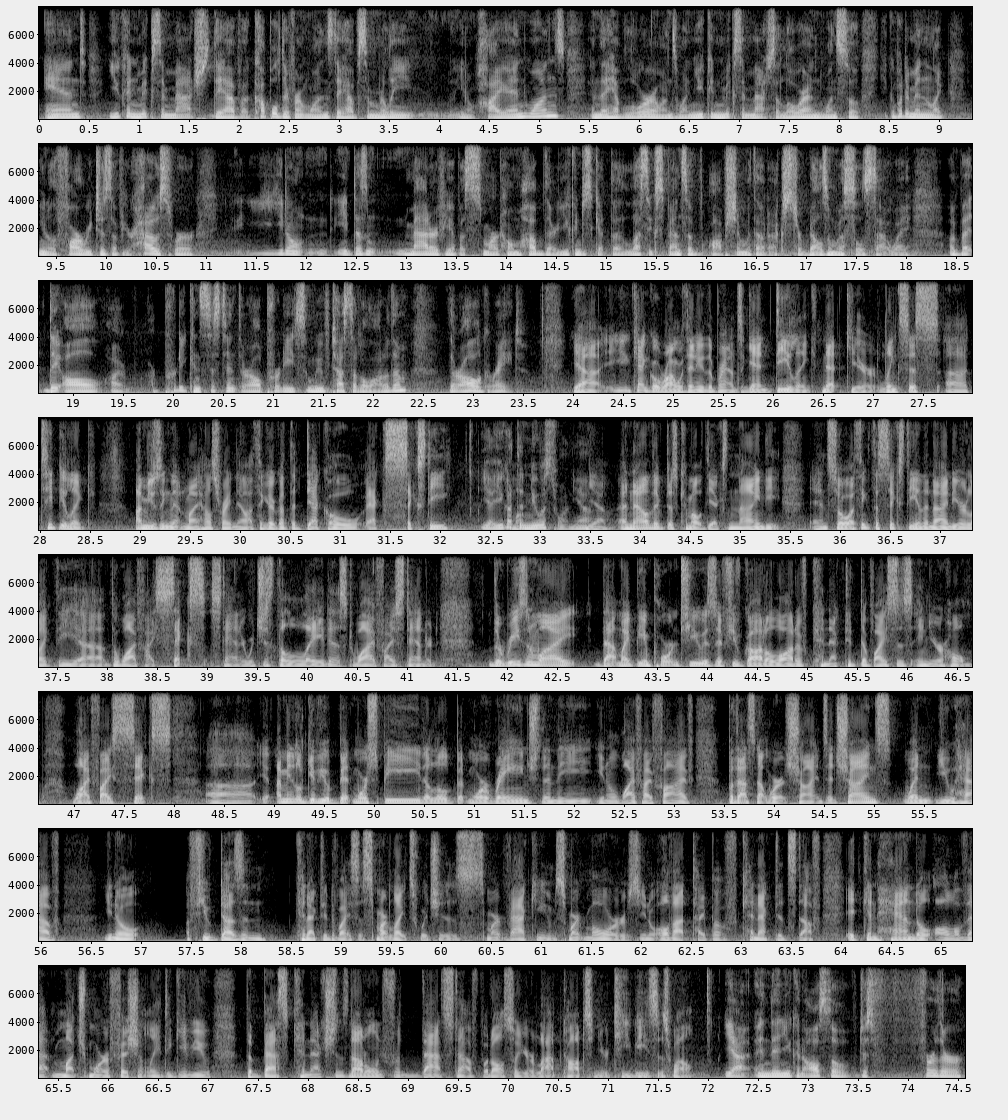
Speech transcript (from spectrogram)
and you can mix and match. They have a couple different ones. They have some really, you know, high end ones, and they have lower ones. One you can mix and match the lower end ones, so you can put them in like you know the far reaches of your house where you don't. It doesn't matter if you have a smart home hub there. You can just get the less expensive option without extra bells and whistles that way. Uh, but they all are, are pretty consistent. They're all pretty. We've tested a lot of them. They're all great. Yeah, you can't go wrong with any of the brands. Again, D-Link, Netgear, Linksys, uh, TP-Link. I'm using that in my house right now. I think I've got the Deco X60. Yeah, you got the newest one. Yeah. Yeah, and now they've just come out with the X90, and so I think the 60 and the 90 are like the uh, the Wi-Fi 6 standard, which is the latest Wi-Fi standard. The reason why that might be important to you is if you've got a lot of connected devices in your home. Wi-Fi 6, uh, I mean, it'll give you a bit more speed, a little bit more range than the you know Wi-Fi 5, but that's not where it shines. It shines when you have you know a few dozen connected devices, smart light switches, smart vacuums, smart mowers, you know, all that type of connected stuff. It can handle all of that much more efficiently to give you the best connections, not only for that stuff, but also your laptops and your TVs as well. Yeah, and then you can also just further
